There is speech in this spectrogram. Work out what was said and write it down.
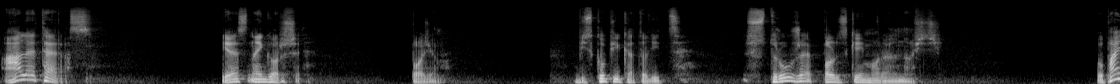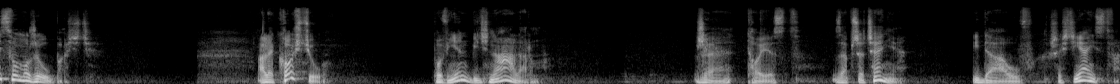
Ale teraz jest najgorszy poziom. Biskupi katolicy, stróże polskiej moralności. Bo państwo może upaść, ale Kościół powinien bić na alarm, że to jest zaprzeczenie ideałów chrześcijaństwa,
